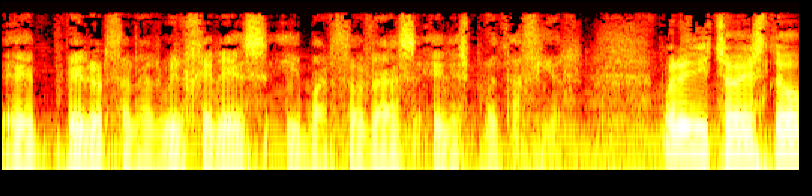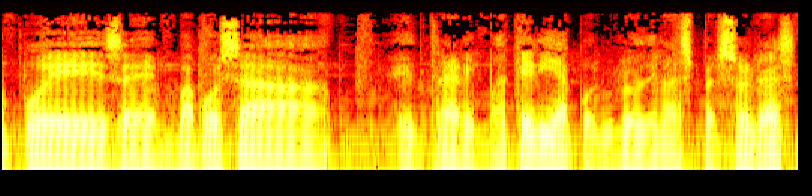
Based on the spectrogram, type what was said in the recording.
eh, menos zonas vírgenes y más zonas en explotación. Bueno, y dicho esto, pues eh, vamos a entrar en materia con uno de las personas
